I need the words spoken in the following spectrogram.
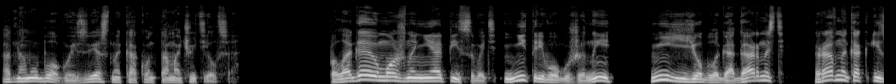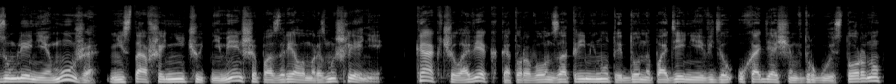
Одному богу известно, как он там очутился». Полагаю, можно не описывать ни тревогу жены, ни ее благодарность, равно как изумление мужа, не ставший ничуть не меньше по зрелом размышлении, как человек, которого он за три минуты до нападения видел уходящим в другую сторону,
